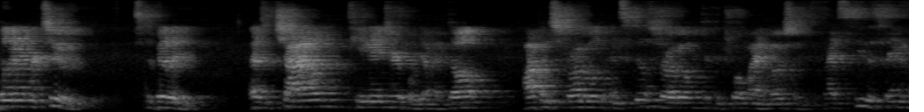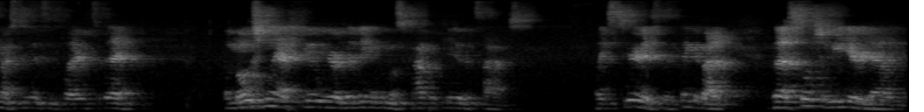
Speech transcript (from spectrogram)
Pillar number two, stability. As a child, teenager, or young adult, I often struggled and still struggle to control my emotions. And I see the same in my students and players today. Emotionally, I feel we are living in the most complicated of times. Like, seriously, think about it. The social media reality,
